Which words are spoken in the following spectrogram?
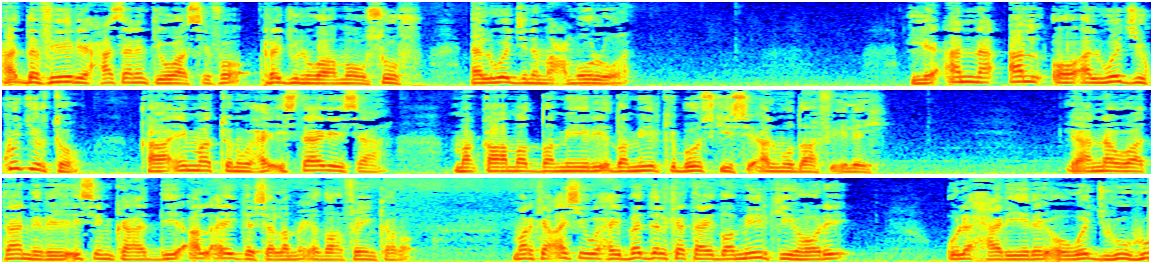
Hadda fiiri xasanintii waa sifo rajulin waa mawsuuf alwajhna macmuul waay lianna al oo alwajhi ku jirto qaa'imatun waxay istaagaysaa maqaama damiiri damiirka booskiisi almudaafi ilayh liannahu waa taa niriya isimka haddii al ay gasha lama idaafeyn karo marka ashi waxay bedel ka tahay damiirkii hore ula xariiray oo wajhuhu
